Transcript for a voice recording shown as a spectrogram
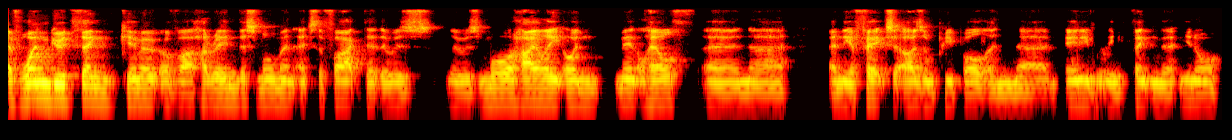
if one good thing came out of a horrendous moment, it's the fact that there was there was more highlight on mental health and uh, and the effects it has on people, and uh, anybody thinking that you know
